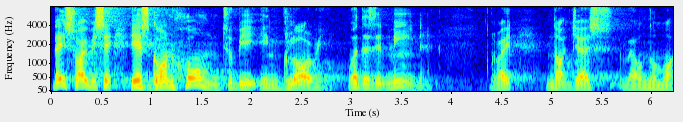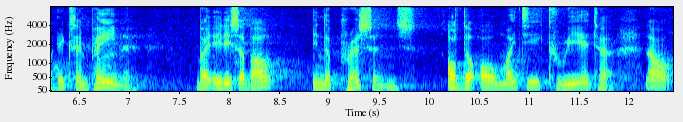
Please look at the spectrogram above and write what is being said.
That's why we say he has gone home to be in glory. What does it mean? Right? Not just, well, no more aches and pain, but it is about in the presence of the Almighty Creator. Now,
